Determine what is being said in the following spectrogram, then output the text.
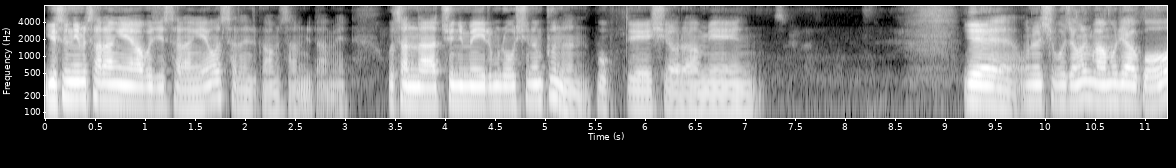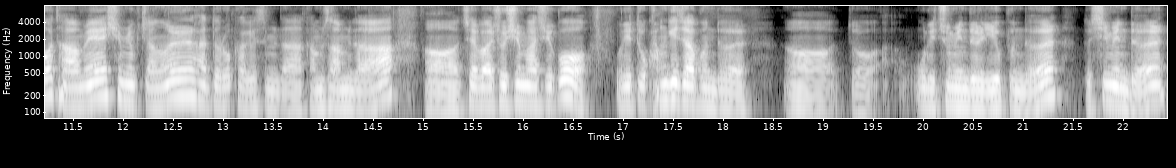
예수님 사랑해요 아버지 사랑해요 사랑해 감사합니다 아멘. 우산나 주님의 이름으로 오시는 분은 복되시어라 아멘. 예, 오늘 15장을 마무리하고 다음에 16장을 하도록 하겠습니다. 감사합니다. 어, 제발 조심하시고 우리 또 관계자분들 어, 또 우리 주민들, 이웃분들, 또 시민들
